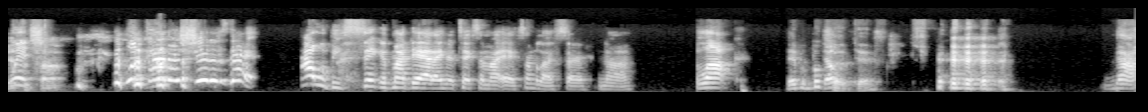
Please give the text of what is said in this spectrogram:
At Which- What kind of shit is that? I would be sick if my dad out here texting my ex. I'm like, sir, nah. Block. They have a book Nope. club, Jazz. Nah,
